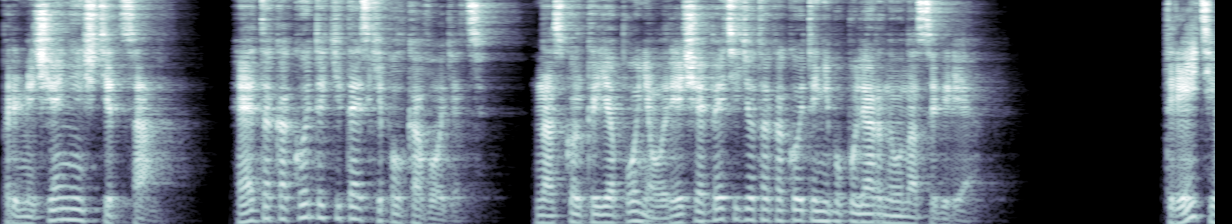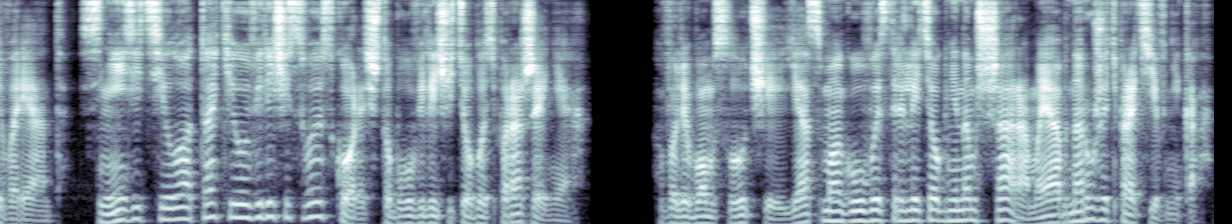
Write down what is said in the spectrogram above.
Примечание чтеца. Это какой-то китайский полководец. Насколько я понял, речь опять идет о какой-то непопулярной у нас игре. Третий вариант – снизить силу атаки и увеличить свою скорость, чтобы увеличить область поражения. В любом случае, я смогу выстрелить огненным шаром и обнаружить противника.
